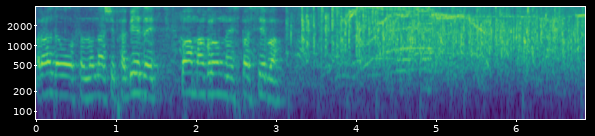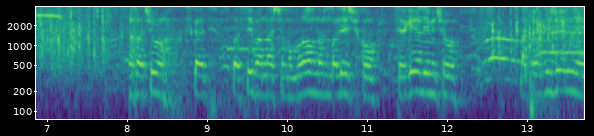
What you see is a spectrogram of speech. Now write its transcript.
радовался за наши победы. Вам огромное спасибо. Я хочу сказать спасибо нашему главному болельщику Сергею Алимовичу. На протяжении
